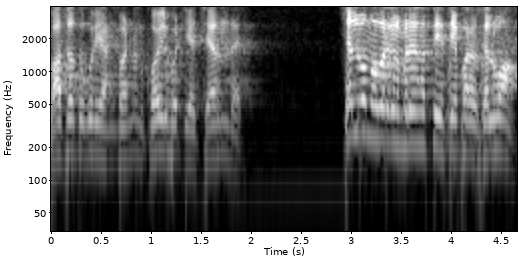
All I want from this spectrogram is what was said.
பாசத்துக்குரிய அன்பண்ணன் கோயில்பட்டியை சேர்ந்த செல்வம் அவர்கள் மிருகத்தை இசைப்பார் செல்வம்.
